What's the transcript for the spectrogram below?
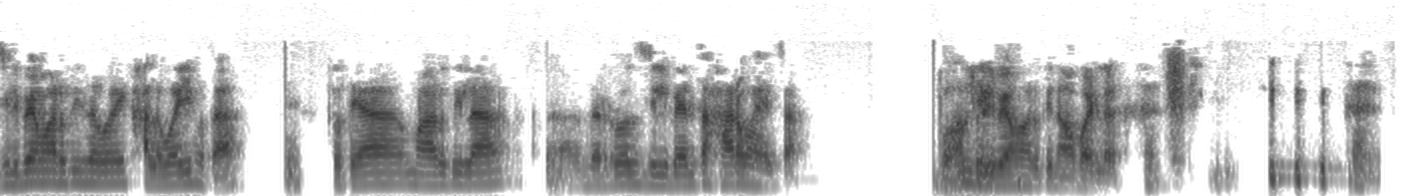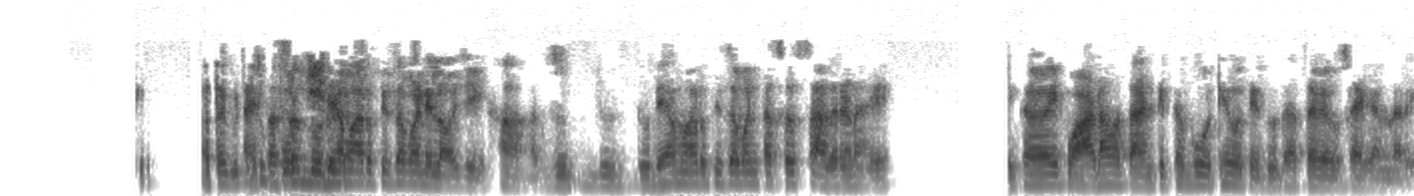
जिलब्या मारुती जवळ एक हलवाई होता. तो त्या मारुतीला दररोज जिलब्यांचा हार व्हायचा. म्हणून जिलब्या मारुती नाव पडलं. आता तसंच दुध्या मारुतीचं पण लॉजिक. हा दुध्या मारुतीचं पण तसंच साधारण आहे. तिथं एक वाडा होता आणि तिथं गोठे होते दुधाचा व्यवसाय करणारे.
